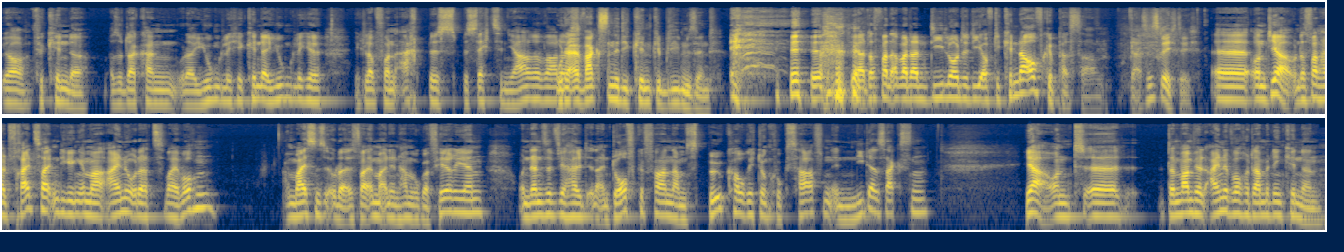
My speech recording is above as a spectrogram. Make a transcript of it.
ja, für Kinder. Also da kann, oder Jugendliche, Kinder, Jugendliche, ich glaube von 8 bis, bis 16 Jahre war Oder das. Erwachsene, die Kind geblieben sind. ja, das waren aber dann die Leute, die auf die Kinder aufgepasst haben. Das ist richtig. Äh, und ja, und das waren halt Freizeiten, die gingen immer eine oder zwei Wochen. Meistens, oder es war immer in den Hamburger Ferien. Und dann sind wir halt in ein Dorf gefahren namens Bökau Richtung Cuxhaven in Niedersachsen. Ja, und äh, dann waren wir halt eine Woche da mit den Kindern.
